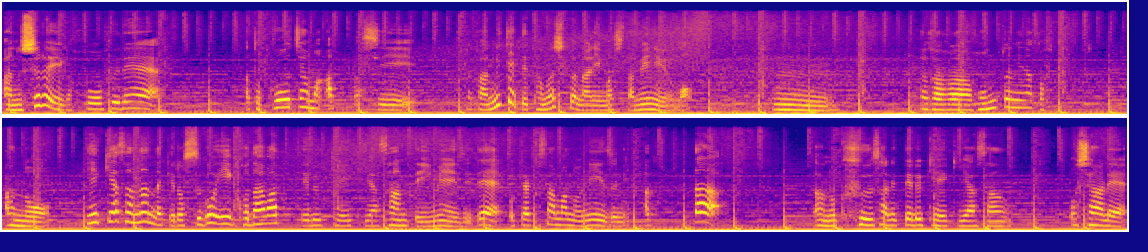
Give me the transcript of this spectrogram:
あの種類が豊富であと紅茶もあったしだから見てて楽しくなりましたメニューも。うん。だから本当になんかあのケーキ屋さんなんだけどすごいこだわってるケーキ屋さんってイメージでお客様のニーズに合ったあの工夫されてるケーキ屋さんおしゃれ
